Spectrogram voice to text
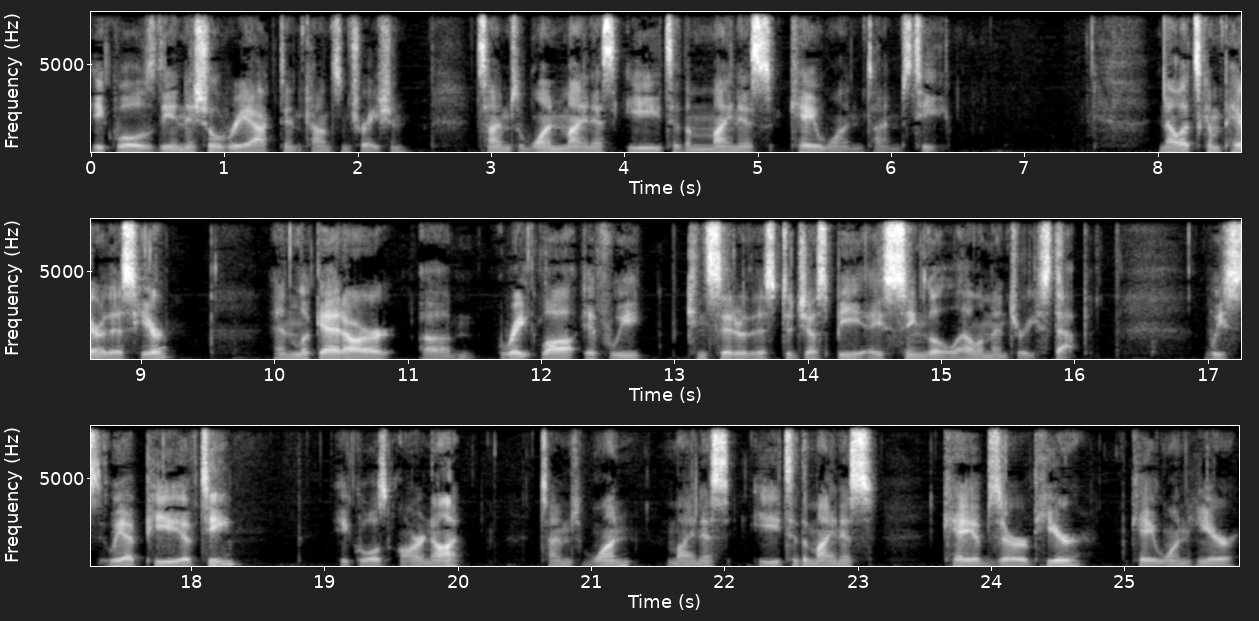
equals the initial reactant concentration times 1 minus e to the minus k1 times t. Now let's compare this here and look at our um, rate law if we consider this to just be a single elementary step. We, we have P of t equals R naught times 1 minus e to the minus k observed here, k1 here,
